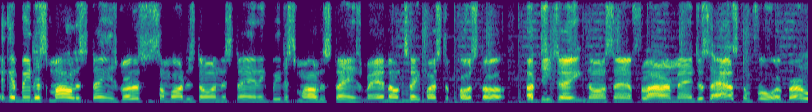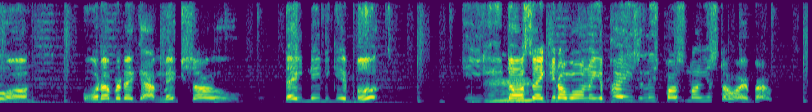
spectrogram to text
it could be the smallest things, bro. That's what some artists don't understand. It could be the smallest things, man. It don't Mhm. take much to post a, a DJ. You know what I'm saying? Flyer, man. Just ask them for it, bro. Or Mhm. whatever they got. Make sure they need to get booked. You, you know what I'm saying? If you don't want it on your page, at least post it on your story, bro. You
